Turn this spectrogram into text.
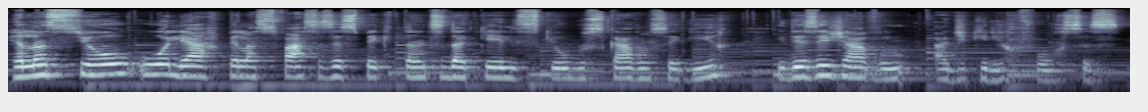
relanceou o olhar pelas faces expectantes daqueles que o buscavam seguir e desejavam adquirir forças.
